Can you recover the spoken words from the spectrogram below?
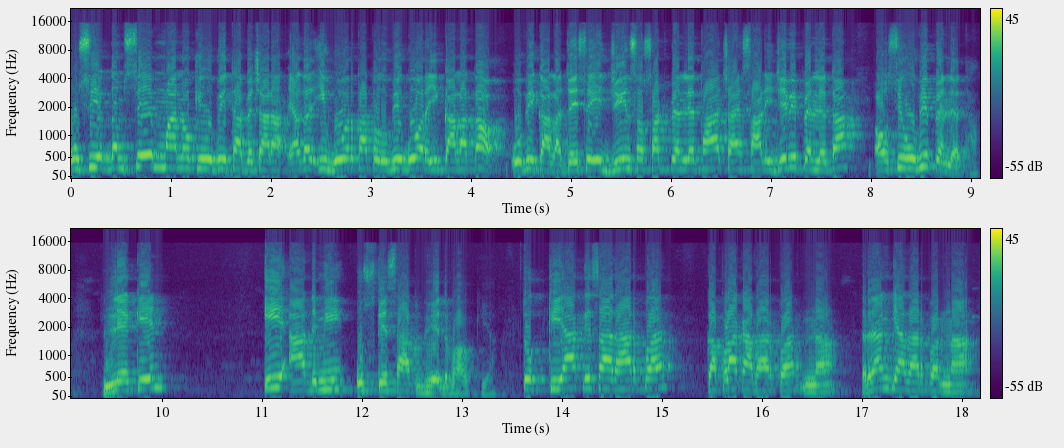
उसी एकदम सेम मानो कि वो भी था बेचारा। अगर ये गोर था तो वो भी गोर, ये काला था, वो भी काला। जैसे ये जीन्स और शर्ट पहन लेता, चाहे साड़ी जे भी पहन लेता, और उसी वो भी पहन लेता। लेकिन ये आदमी उसके साथ भेदभाव किया। तो किया किस आधार पर? कपड़ा के आधार पर ना, रंग के आधार पर ना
